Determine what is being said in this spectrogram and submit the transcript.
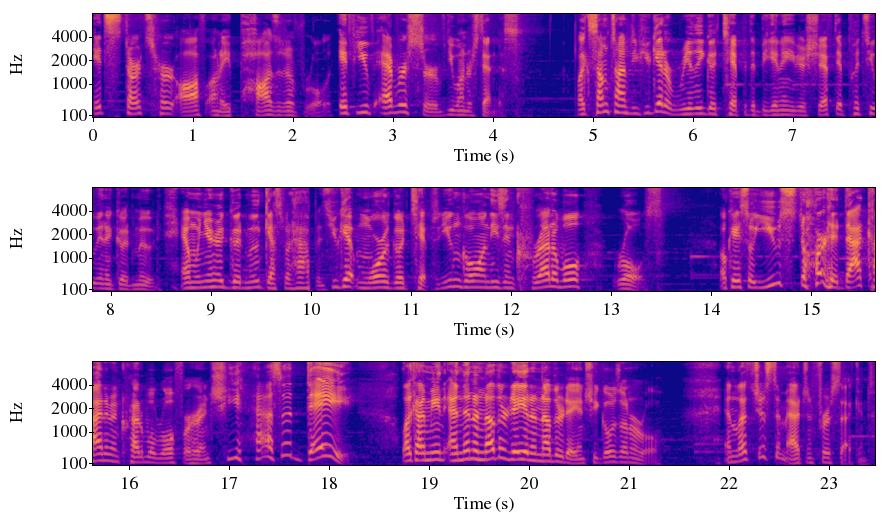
it starts her off on a positive roll. If you've ever served, you understand this. Like sometimes if you get a really good tip at the beginning of your shift, it puts you in a good mood. And when you're in a good mood, guess what happens? You get more good tips. You can go on these incredible rolls. Okay, so you started that kind of incredible roll for her, and she has a day. Like, I mean, and then another day and another day, and she goes on a roll. And let's just imagine for a second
